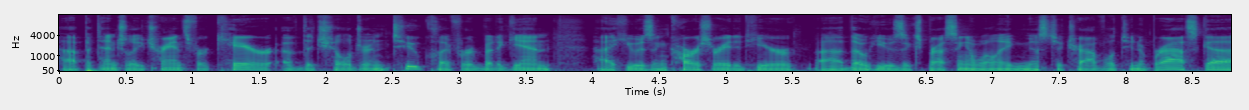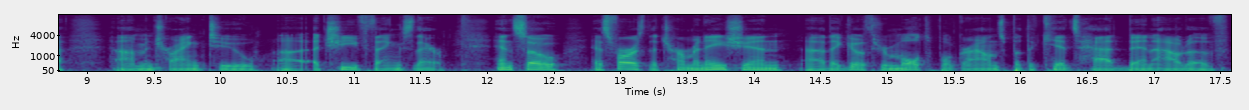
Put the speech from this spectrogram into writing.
uh, potentially transfer care of the children to Clifford. But again, he was incarcerated here, though he was expressing a willingness to travel to Nebraska um, and trying to achieve things there. And so, as far as the termination, they go through multiple grounds, but the kids had been out of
